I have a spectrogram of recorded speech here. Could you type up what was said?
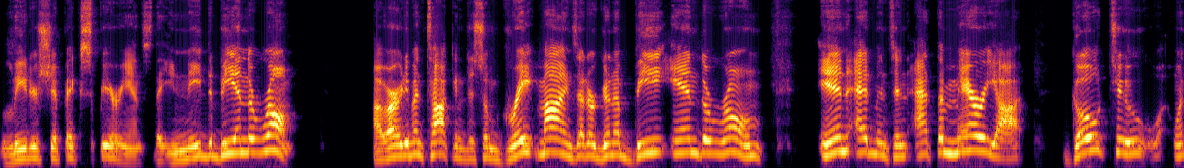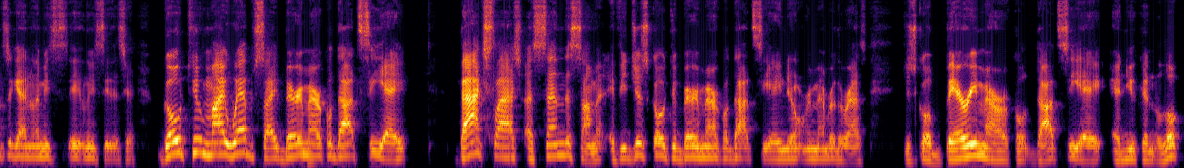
leadership experience that you need to be in the room. I've already been talking to some great minds that are going to be in the room in Edmonton at the Marriott go to once again let me see let me see this here. Go to my website barrymaracle.ca backslash ascend the summit. If you just go to barrymaracle.ca and you don't remember the rest just go barrymaracle.ca and you can look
